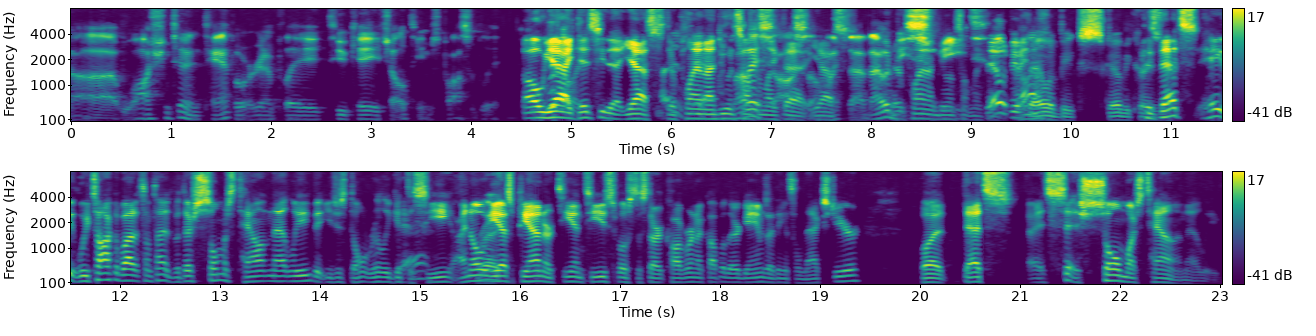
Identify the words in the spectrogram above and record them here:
uh, Washington and Tampa are going to play two KHL teams possibly. Oh yeah, I did see that. Yes, I they're planning on doing something like that. something Yes, like that. That would They're be planning on doing something like That That would be Right. awesome. That would be that would be crazy. because that's hey, we talk about it sometimes, but there's so much talent in that league that you just don't really get to see. I know Right. ESPN or TNT is supposed to start covering a couple of their games. I think it's till next year, but that's it's there's so much talent in that league.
